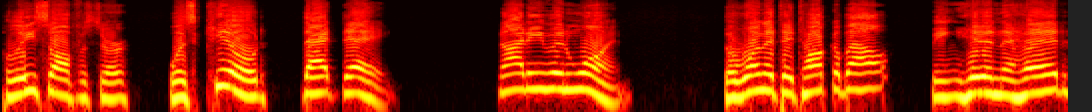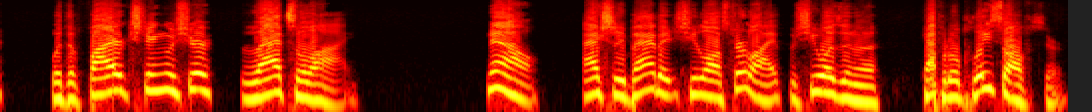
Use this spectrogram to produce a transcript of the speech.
police officer was killed that day. Not even one. The one that they talk about being hit in the head with a fire extinguisher, that's a lie. Now, Ashley Babbitt, she lost her life, but she wasn't a Capitol police officer.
